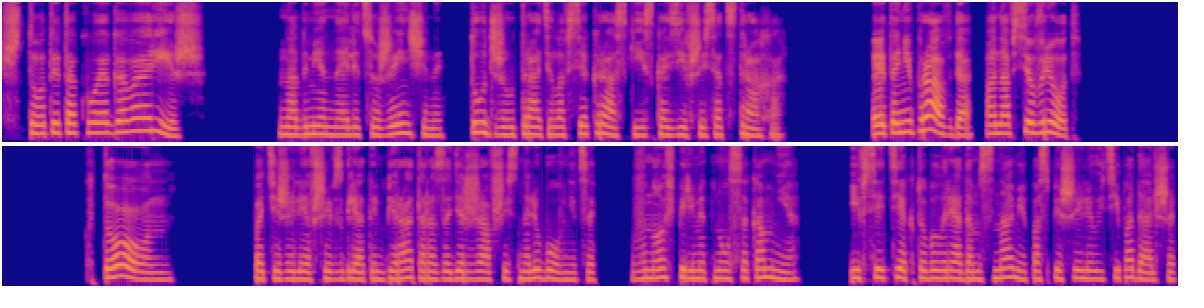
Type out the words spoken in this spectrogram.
«Что ты такое говоришь?» Надменное лицо женщины тут же утратило все краски, исказившись от страха. «Это неправда, она все врет!» «Кто он?» Потяжелевший взгляд императора, задержавшись на любовнице, вновь переметнулся ко мне, и все те, кто был рядом с нами, поспешили уйти подальше,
